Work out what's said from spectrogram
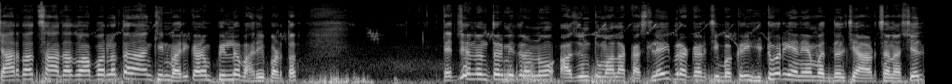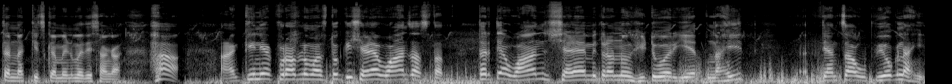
चार दात सहा दात वापरला तर आणखीन भारी. कारण पिल्लं भारी पडतात. त्याच्यानंतर मित्रांनो अजून तुम्हाला कसल्याही प्रकारची बकरी हिटवर येण्याबद्दलची अडचण असेल तर नक्कीच कमेंटमध्ये सांगा. हा आणखीन एक प्रॉब्लेम असतो की शेळ्या वांज असतात. तर त्या वांज शेळ्या मित्रांनो हिटवर येत नाहीत. त्यांचा उपयोग नाही.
